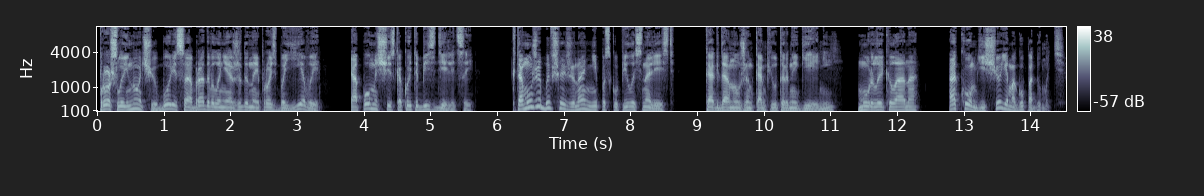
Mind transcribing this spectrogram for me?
Прошлой ночью Бориса обрадовала неожиданная просьба Евы о помощи с какой-то безделицей. К тому же бывшая жена не поскупилась налезть. «Когда нужен компьютерный гений?» — мурлыкала она. «О ком еще я могу подумать?»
